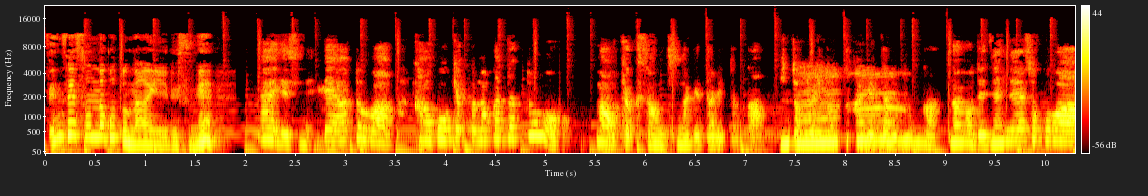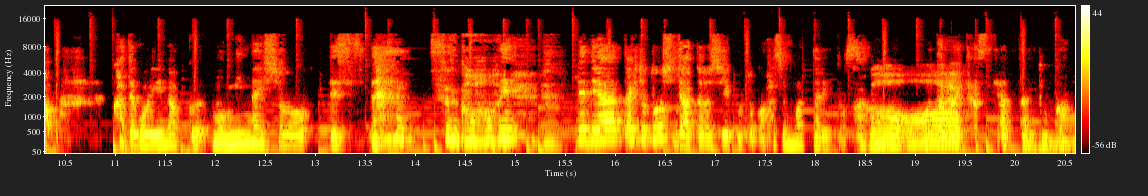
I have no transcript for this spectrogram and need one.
全然そんなことないですね。ないですね。で、あとは観光客の方と、まあお客さんをつなげたりとか、人と人をつなげたりとか、なので全然そこはカテゴリーなく、もうみんな一緒です。すごい。で、で、出会った人同士で新しいことが始まったりとか、すごい。お互い助け合ったりとか、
